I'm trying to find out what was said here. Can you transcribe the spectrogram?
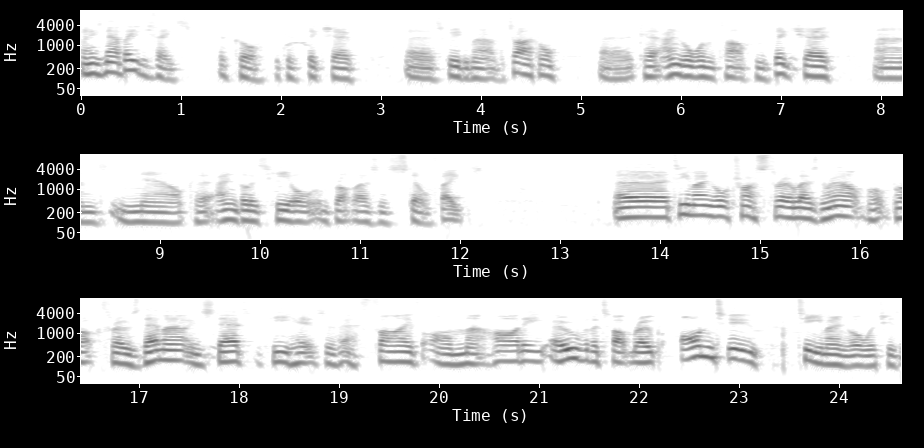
And he's now babyface, of course, because Big Show uh, screwed him out of the title. Uh, Kurt Angle won the title from the Big Show, and now Kurt Angle is heel and Brock Lesnar is still face. Uh, Team Angle tries to throw Lesnar out, but Brock throws them out instead. He hits an F5 on Matt Hardy over the top rope onto Team Angle, which is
